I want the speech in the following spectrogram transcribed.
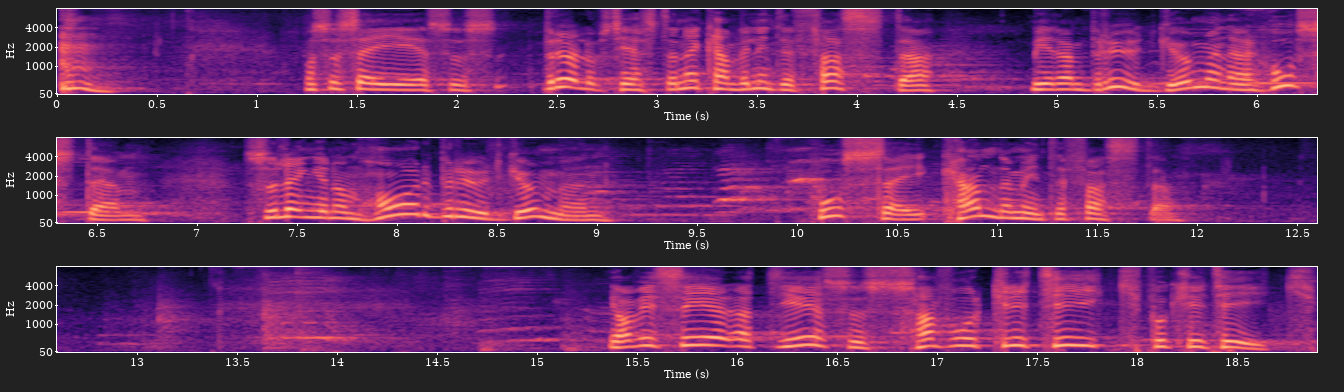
Och så säger Jesus, bröllopsgästerna kan väl inte fasta medan brudgummen är hos dem. Så länge de har brudgummen hos sig kan de inte fasta. Ja, vi ser att Jesus, han får kritik på kritik.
